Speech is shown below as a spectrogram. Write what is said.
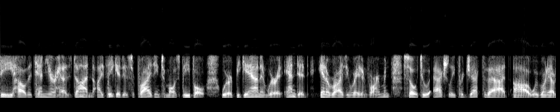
see how the 10 year has done, I think it is surprising to most people where it began and where it ended in a rising rate environment. So to actually project that uh, we're going to have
